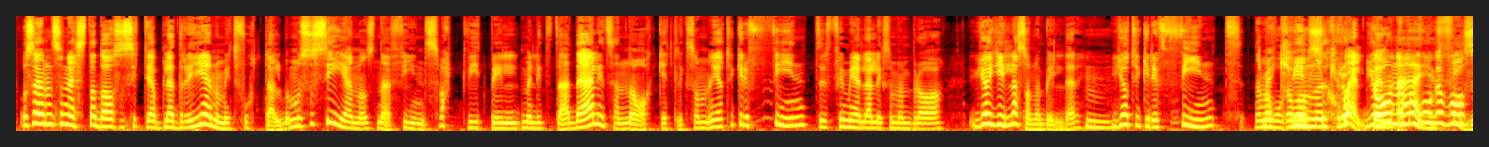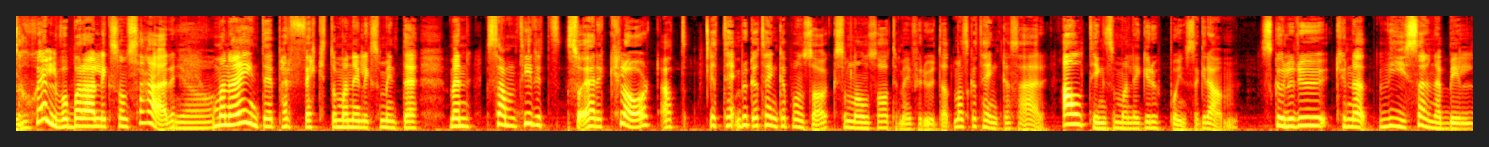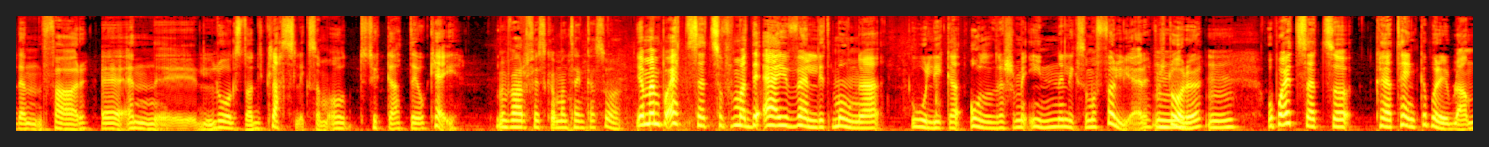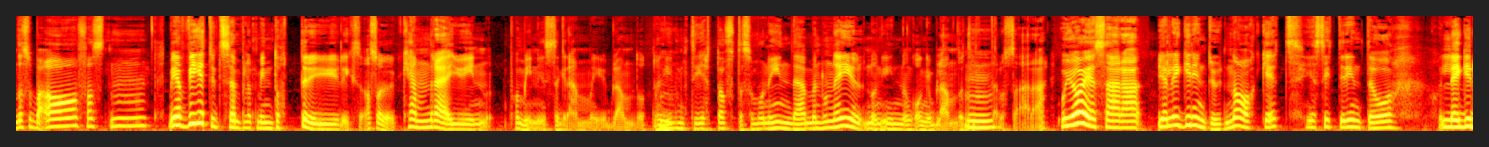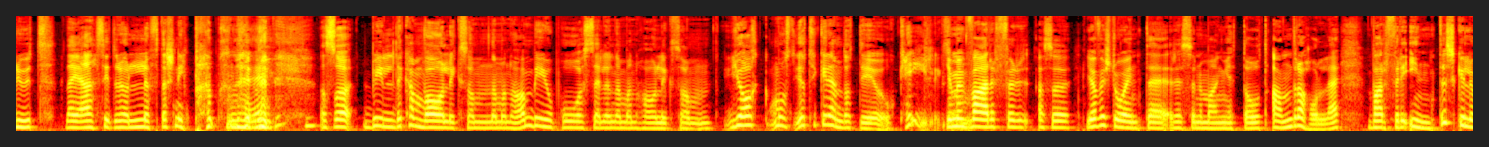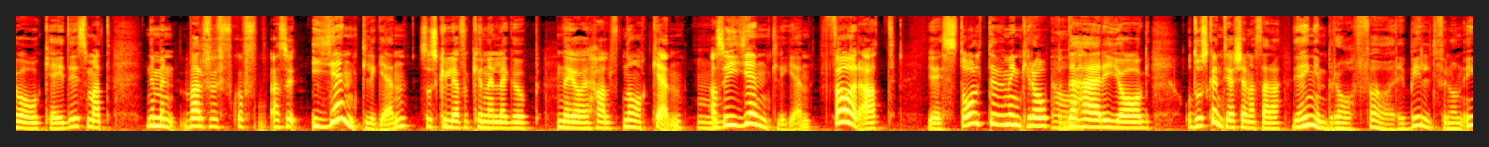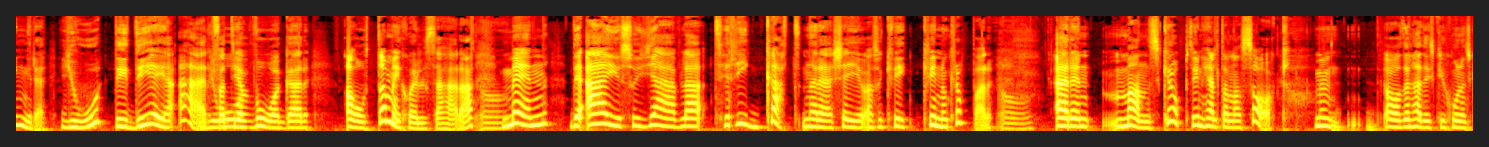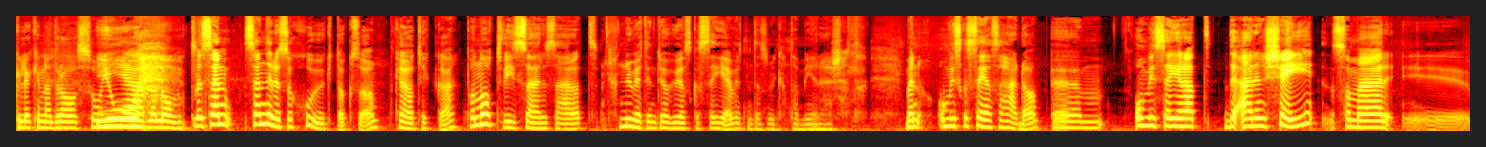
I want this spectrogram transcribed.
Och sen så nästa dag så sitter jag och bläddrar igenom mitt fotoalbum och så ser jag någon sån här fin svartvit bild med lite där, det är lite så naket liksom. Jag tycker det är fint, det förmedlar liksom en bra jag gillar sådana bilder. Jag tycker det är fint när man Men vågar vara sig själv. Ja, när är man vågar vara sig själv och bara liksom så här. Ja. Och man är inte perfekt och man är liksom inte Men samtidigt så är det klart att jag brukar tänka på en sak som någon sa till mig förut att man ska tänka så här Allting som man lägger upp på Instagram Skulle du kunna visa den här bilden för eh, en eh, lågstadieklass liksom och tycka att det är okej? Men varför ska man tänka så? Ja men på ett sätt så får man, det är ju väldigt många olika åldrar som är inne liksom och följer. Förstår du? Och på ett sätt så kan jag tänka på det ibland och så bara ja fast mm. Men jag vet ju till exempel att min dotter är ju liksom, alltså Kendra är ju in på min Instagram ibland och inte jätteofta som hon är in där men hon är ju någon, in någon gång ibland och tittar och så här. Och jag är så här, jag lägger inte ut naket, jag sitter inte och lägger ut där jag sitter och luftar snippan. Alltså bilder kan vara liksom när man har en sig eller när man har liksom Jag, måste, jag tycker ändå att det är okej liksom. Ja men varför, alltså jag förstår inte resonemanget då åt andra hållet. Varför det inte skulle vara okej. Det är som att, nej men varför, alltså egentligen så skulle jag få kunna lägga upp när jag är halvt naken. Mm. Alltså egentligen. För att jag är stolt över min kropp, Ja. det här är jag. Och då ska inte jag känna så här, jag är ingen bra förebild för någon yngre. Jo, det är det jag är. Jo. För att jag vågar outa mig själv så här. Men det är ju så jävla triggat när det är tjejer, alltså kvin- kvinnokroppar. ja. Är det en manskropp, det är en helt annan sak. Men ja den här diskussionen skulle jag kunna dra så Jo, jävla långt. Men sen, sen är det så sjukt också kan jag tycka. På något vis så är det så här att Nu vet inte jag hur jag ska säga, jag vet inte ens om vi kan ta med det här sen. Men om vi ska säga så här då. ehm, om vi säger att det är en tjej som är eh,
